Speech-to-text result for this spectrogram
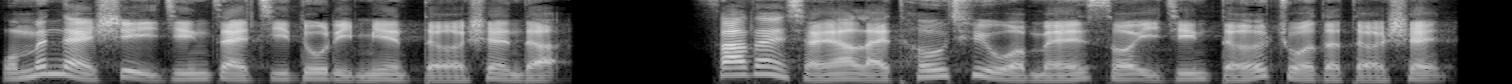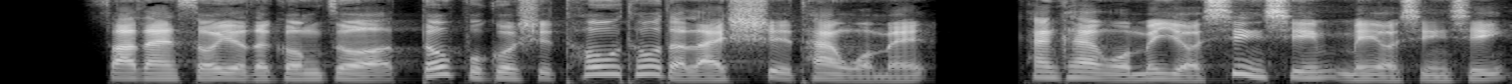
我们乃是已经在基督里面得胜的。撒旦想要来偷去我们所已经得着的得胜，撒旦所有的工作都不过是偷偷的来试探我们，看看我们有信心没有信心。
